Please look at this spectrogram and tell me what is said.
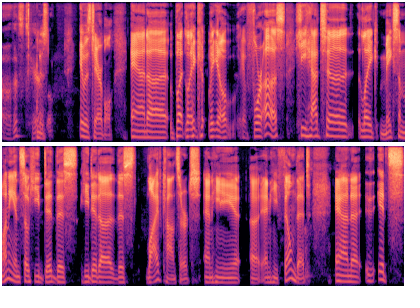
Oh, that's terrible. It was terrible. And uh but like you know for us he had to like make some money and so he did this he did uh this live concert and he uh, and he filmed it. And uh, it's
